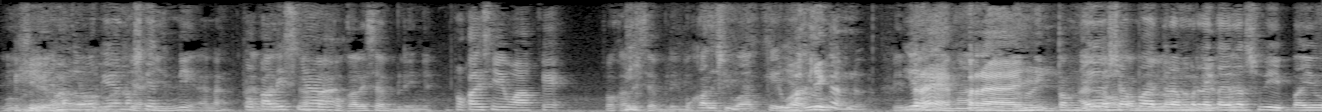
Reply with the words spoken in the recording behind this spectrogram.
Iya. Emang Iwake anak skate? ini anak Vokalisnya. apa vokalisnya Blink ya? vokalisnya Iwake Vokalisnya Blink. Vokalis Iwake. Ya, lu- kan Iya, rapper Ayo siapa Tom Dilong. Taylor Swift? Ayo.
